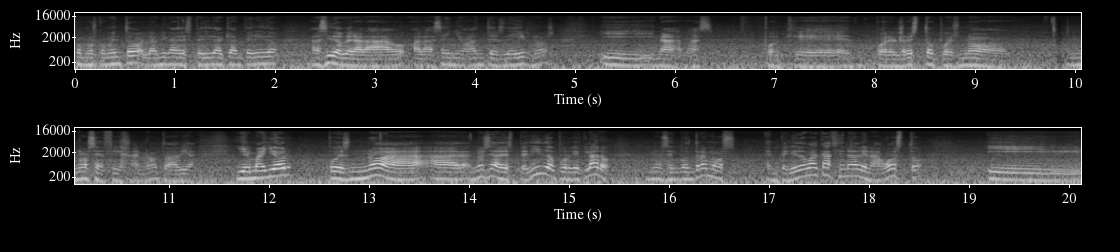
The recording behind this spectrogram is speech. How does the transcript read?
como os comento, la única despedida que han tenido ha sido ver a la, seño antes de irnos y, nada más, porque por el resto pues no, no se fijan ¿no? todavía. Y el mayor pues no, no se ha despedido, porque claro, nos encontramos en periodo vacacional en agosto y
